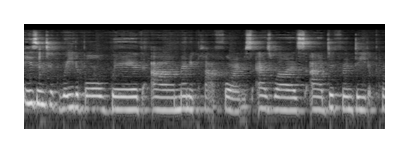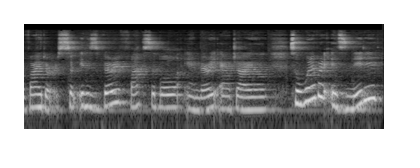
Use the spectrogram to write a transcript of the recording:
is integratable with uh, many platforms as well as uh, different data providers. So it is very flexible and very agile. So whatever is needed,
